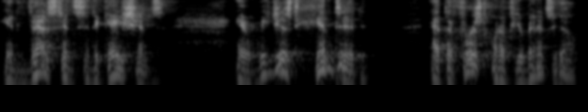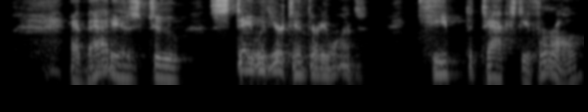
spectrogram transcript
invest in syndications. And we just hinted at the first one a few minutes ago. And that is to stay with your 1031s. Keep the tax deferral.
